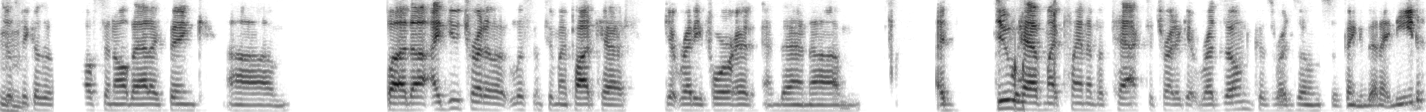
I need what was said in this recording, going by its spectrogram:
just mm-hmm. because of house and all that. I think, um, but uh, I do try to listen to my podcast, get ready for it, and then um, I do have my plan of attack to try to get red zone because red zone's the thing that I need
